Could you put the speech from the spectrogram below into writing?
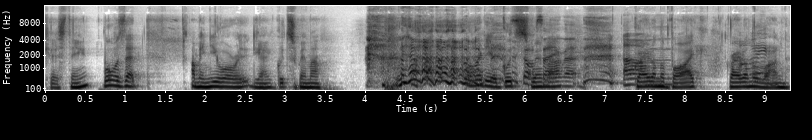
Kirstine? What was that? I mean, you were you know a good swimmer. Already a good Stop swimmer. saying that. Great on the um, bike. Great on the I- run.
